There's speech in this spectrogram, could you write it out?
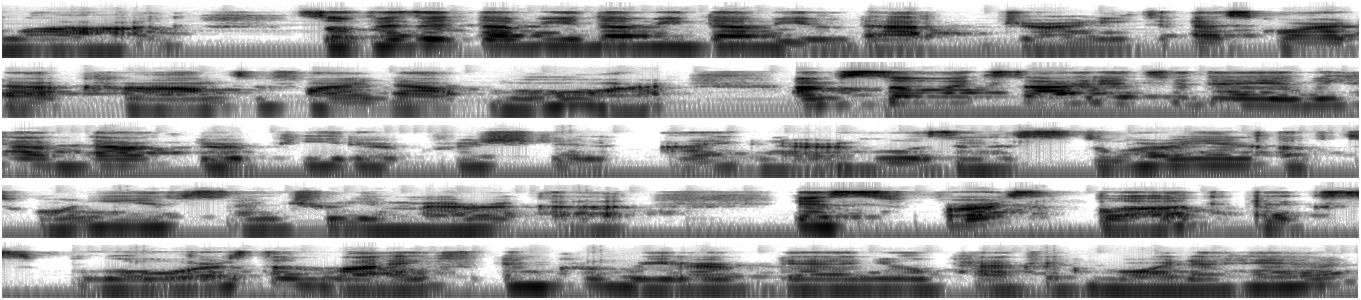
blog. So visit www.journeytoesquire.com to find out more. I'm so excited today. We have Dr. Peter Christian Aigner, who is an historian of 20th century America. His first book explores the life and career of Daniel Patrick Moynihan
